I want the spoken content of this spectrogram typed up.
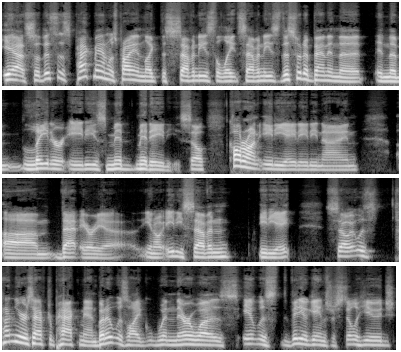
Yeah, so this is Pac-Man was probably in like the 70s, the late 70s. This would have been in the in the later 80s, mid mid 80s. So called around 88, 89, um, that area, you know, 87, 88. So it was 10 years after Pac-Man, but it was like when there was it was video games were still huge.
